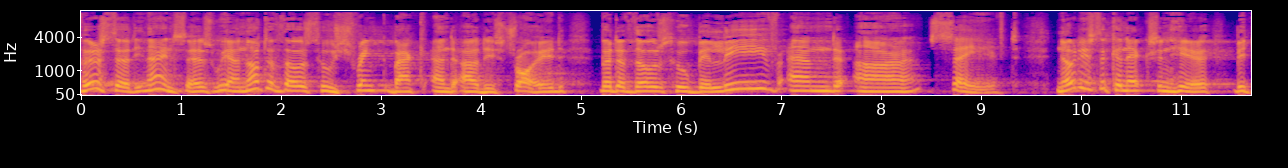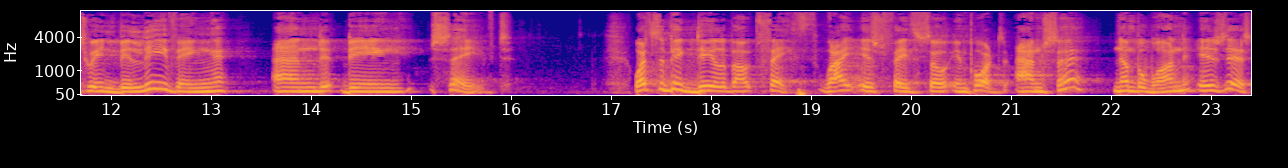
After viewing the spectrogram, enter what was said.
Verse 39 says, we are not of those who shrink back and are destroyed, but of those who believe and are saved. Notice the connection here between believing and being saved. What's the big deal about faith? Why is faith so important? Answer, Number one is this,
